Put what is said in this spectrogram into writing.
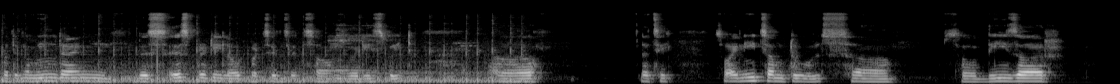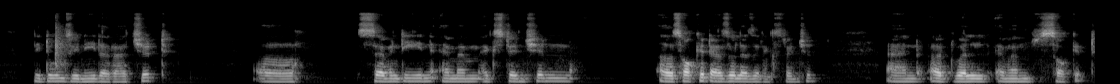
but in the meantime this is pretty loud but since it sounds very sweet uh, let's see. So I need some tools uh, so these are the tools you need a ratchet uh, 17 mm extension socket as well as an extension and a 12 mm socket.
